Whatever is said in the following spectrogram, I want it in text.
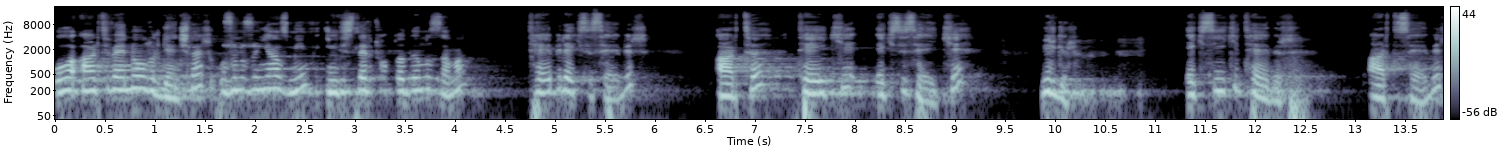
U artı V ne olur gençler? Uzun uzun yazmayayım. İndisleri topladığımız zaman T1 eksi S1 artı T2 eksi S2 virgül eksi 2 T1 artı S1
